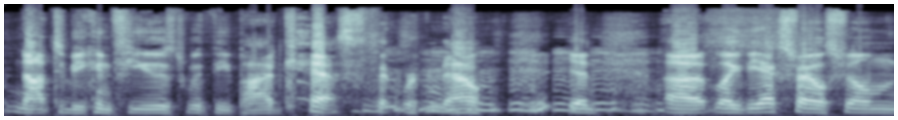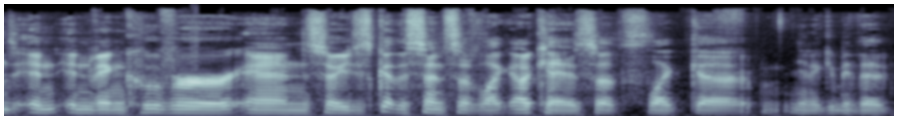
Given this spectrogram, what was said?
not to be confused with the podcast that we're now in. Uh, like the X Files filmed in, in Vancouver, and so you just get the sense of like, okay, so it's like, uh, you know, give me the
